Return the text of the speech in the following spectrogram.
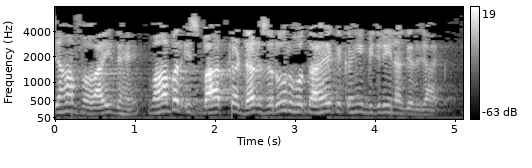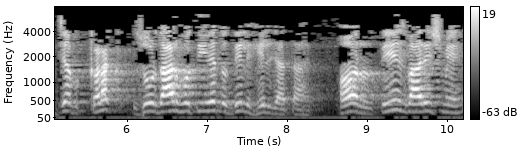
جہاں فوائد ہیں، وہاں پر اس بات کا ڈر ضرور ہوتا ہے کہ کہیں بجلی نہ گر جائے۔ جب کڑک زوردار ہوتی ہے تو دل ہل جاتا ہے اور تیز بارش میں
